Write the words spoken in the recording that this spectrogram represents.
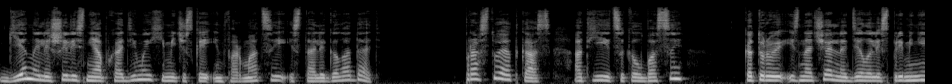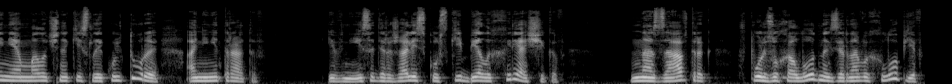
гены лишились необходимой химической информации и стали голодать. Простой отказ от яиц и колбасы, которую изначально делали с применением молочно-кислой культуры, а не нитратов, и в ней содержались куски белых хрящиков. На завтрак в пользу холодных зерновых хлопьев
